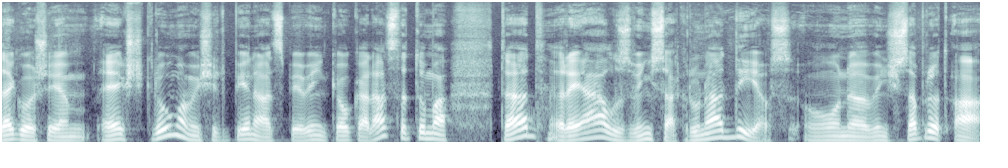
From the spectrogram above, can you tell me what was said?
degošajam ēkšķa krūmam, viņš ir pienācis pie viņa kaut kādā atstatumā, tad reāli uz viņu sāk runāt Dievs. Un e, viņš saprot, à,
